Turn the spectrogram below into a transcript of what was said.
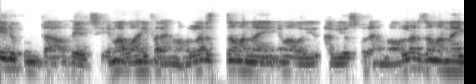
এইরকমটা হয়েছে। ইমা ওয়াহিফা রহমাউল্লাহর জামানায় ইমা আবি ইউসুফ রহমাউল্লাহর জামানায়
